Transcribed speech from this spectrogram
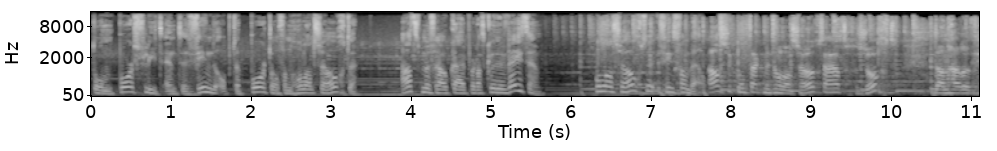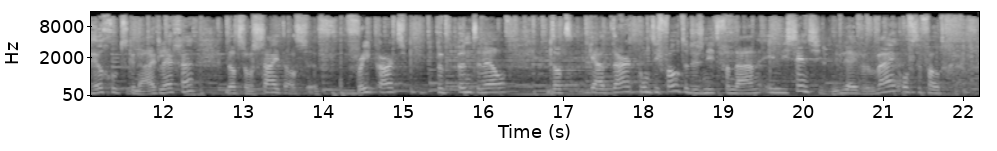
Ton Poortvliet en te vinden op de portal van Hollandse Hoogte. Had mevrouw Kuiper dat kunnen weten? Hollandse Hoogte vindt van wel. Als ze contact met Hollandse Hoogte had gezocht, dan hadden we het heel goed kunnen uitleggen dat zo'n site als dat ja, daar komt die foto dus niet vandaan in licentie. Die leveren wij of de fotograaf.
